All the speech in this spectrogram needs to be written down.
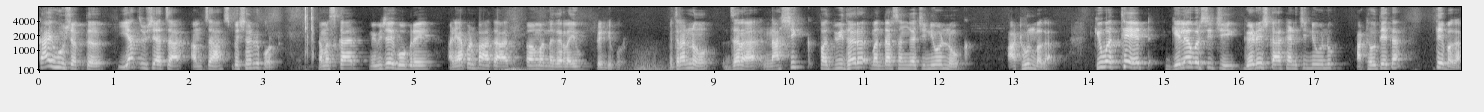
काय होऊ शकतं याच विषयाचा आमचा हा स्पेशल रिपोर्ट नमस्कार मी विजय गोबरे आणि आपण पाहत आहात अहमदनगर लाईव्ह ट्वेंटी फोर. मित्रांनो जरा नाशिक पदवीधर मतदारसंघाची निवडणूक आठवून बघा. किंवा थेट गेल्या वर्षीची गणेश कारखान्याची निवडणूक आठवते का? ते बघा.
